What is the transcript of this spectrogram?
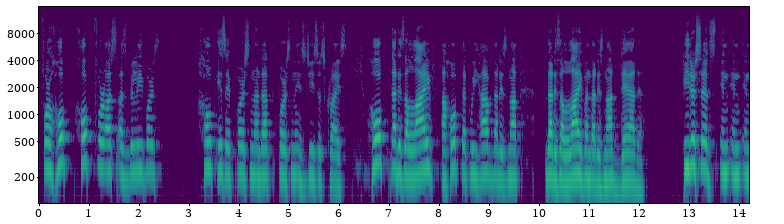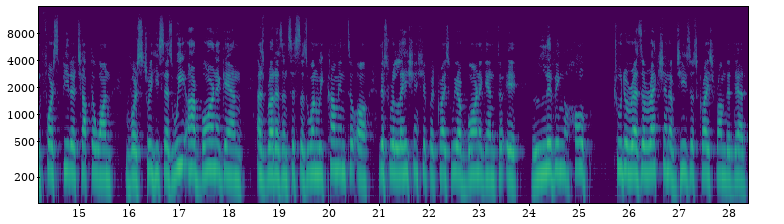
For hope, hope for us as believers, hope is a person, and that person is Jesus Christ. Hope that is alive, a hope that we have that is not that is alive and that is not dead. Peter says in, in, in 1 Peter chapter 1, verse 3, he says, We are born again as brothers and sisters. When we come into uh, this relationship with Christ, we are born again to a living hope through the resurrection of Jesus Christ from the dead,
